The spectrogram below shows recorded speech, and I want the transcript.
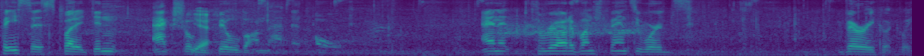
basis, but it didn't actually Yeah. build on that at all. And it threw out a bunch of fancy words very quickly.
